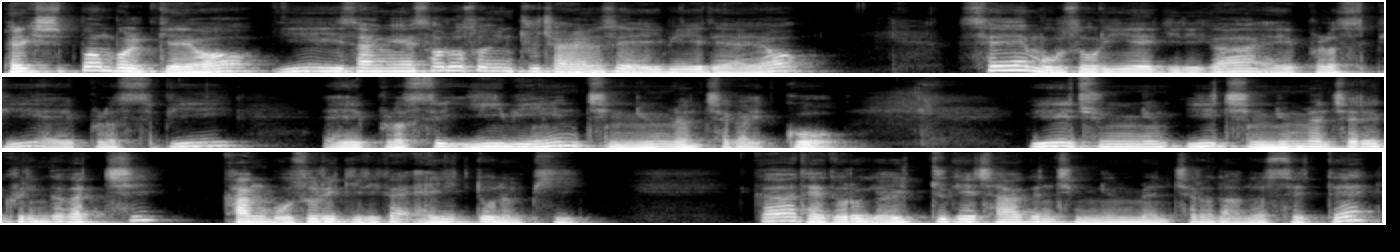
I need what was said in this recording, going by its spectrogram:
110번 볼게요. 이 이상의 서로소인 두 자연수 A, B에 대하여 세 모서리의 길이가 A 플러스 B, A 플러스 B, A 플러스 2B인 직육면체가 있고 이, 직육, 이 직육면체를 그림과 같이 각 모서리 길이가 A 또는 B가 되도록 12개의 작은 직육면체로 나눴을 때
